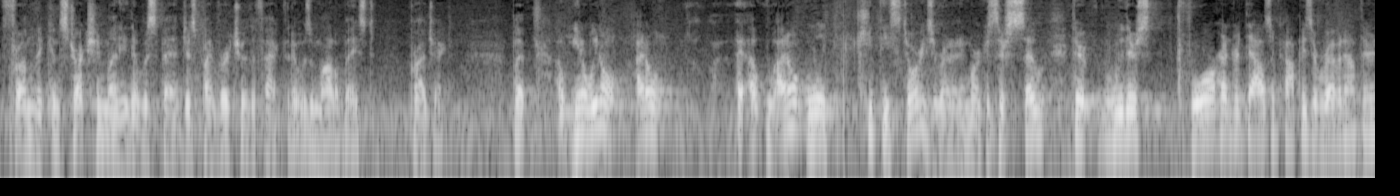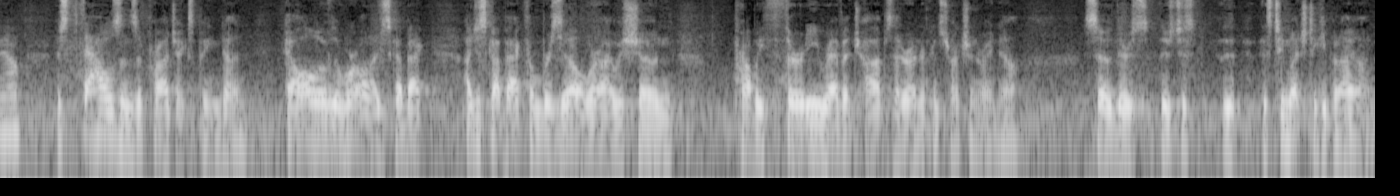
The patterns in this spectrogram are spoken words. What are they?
from the construction money that was spent just by virtue of the fact that it was a model-based project. But uh, you know, we don't. I don't. I, I don't really keep these stories around anymore because there's so there. There's 400,000 copies of Revit out there now. There's thousands of projects being done all over the world. I just got back. I just got back from Brazil where I was shown probably 30 Revit jobs that are under construction right now. So there's there's just it's too much to keep an eye on.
